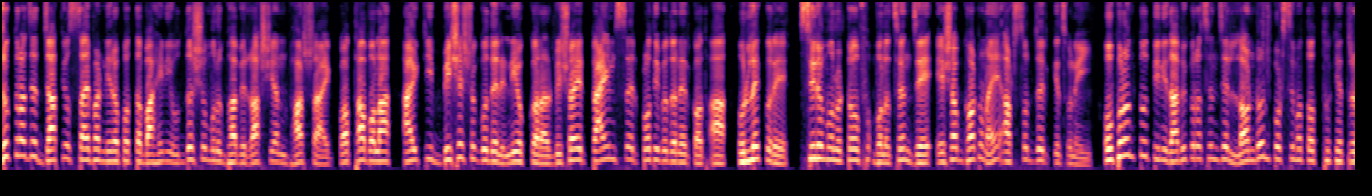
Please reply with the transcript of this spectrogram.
যুক্তরাজ্যের জাতীয় সাইবার নিরাপত্তা বাহিনী উদ্দেশ্যমূলকভাবে রাশিয়ান ভাষায় কথা বলা, আইটি বিশেষজ্ঞদের নিয়োগ করার বিষয়ে টাইমসের প্রতিবেদনের কথা উল্লেখ করে সিরোমোলোটোভ বলেছেন যে, এসব ঘটনায় আশ্চর্যের কিছু নেই। উপরন্তু তিনি দাবি করেছেন যে লন্ডন পশ্চিমা তথ্যক্ষেত্রে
